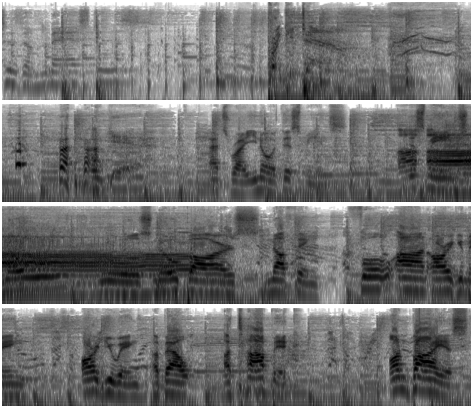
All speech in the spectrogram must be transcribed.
To the masters. break it oh yeah. That's right. You know what this means. This Uh-oh. means no rules, no bars, nothing. Full on arguing, arguing about a topic, unbiased,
